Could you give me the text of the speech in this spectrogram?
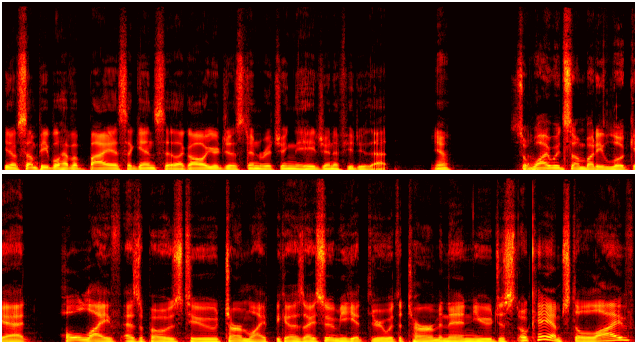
You know, some people have a bias against it, like, oh, you're just enriching the agent if you do that. Yeah. So why would somebody look at whole life as opposed to term life? Because I assume you get through with the term and then you just okay, I'm still alive.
